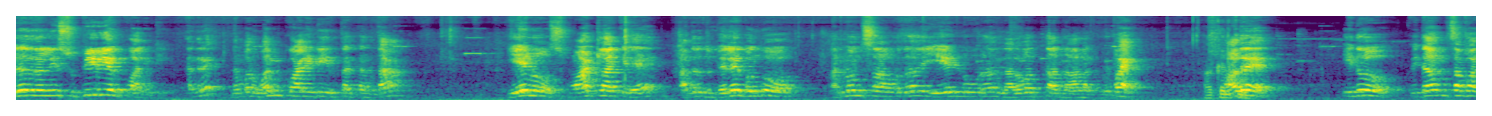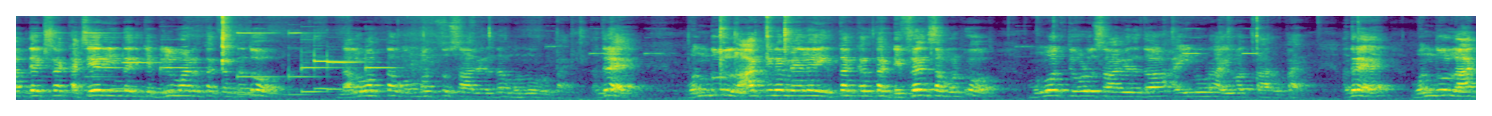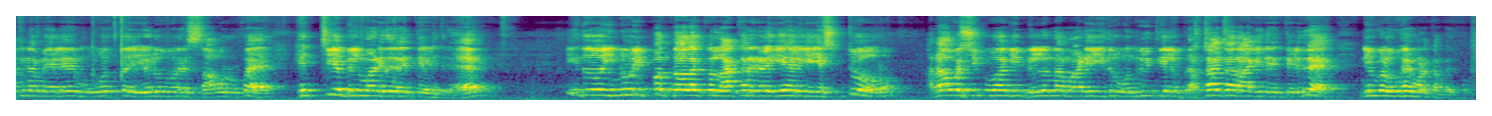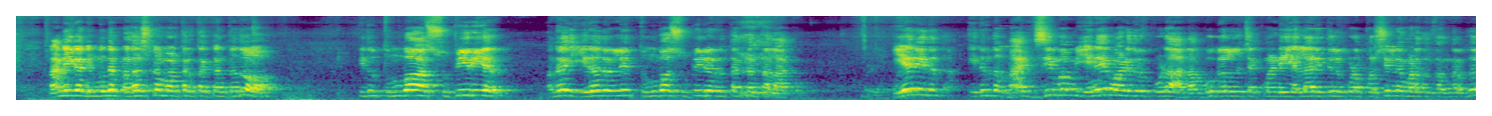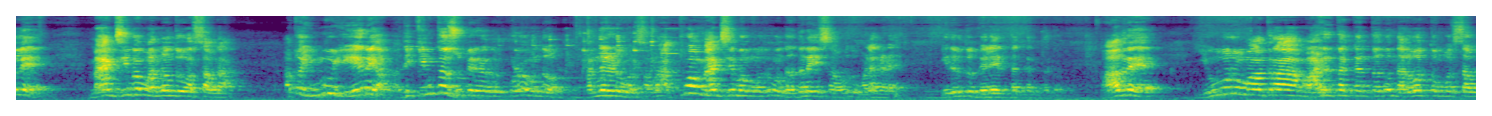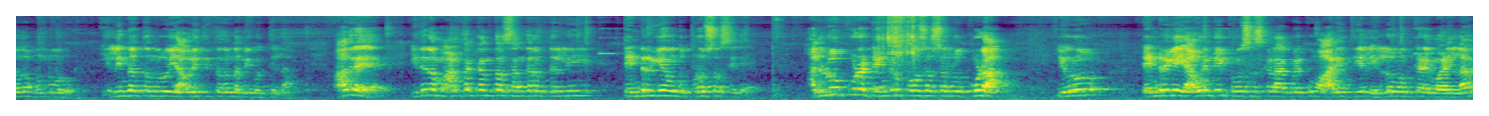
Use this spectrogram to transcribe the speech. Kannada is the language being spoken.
ಇರೋದ್ರಲ್ಲಿ ಸುಪೀರಿಯರ್ ಕ್ವಾಲಿಟಿ ಅಂದ್ರೆ ನಂಬರ್ ಒನ್ ಕ್ವಾಲಿಟಿ ಇರ್ತಕ್ಕಂಥ ಏನು ಸ್ಮಾರ್ಟ್ ಲಾಕ್ ಇದೆ ಅದ್ರದ್ದು ಬೆಲೆ ಬಂದು ಹನ್ನೊಂದು ಸಾವಿರದ ಏಳ್ನೂರ ನಲವತ್ತ ನಾಲ್ಕು ರೂಪಾಯಿ. ಆದರೆ ಆದ್ರೆ ಇದು ವಿಧಾನಸಭಾ ಅಧ್ಯಕ್ಷರ ಕಚೇರಿಯಿಂದ ಇದಕ್ಕೆ ಬಿಲ್ ಮಾಡಿರ್ತಕ್ಕಂಥದ್ದು ನಲವತ್ತ ಒಂಬತ್ತು ಸಾವಿರದ ಮುನ್ನೂರು ರೂಪಾಯಿ. ಅಂದ್ರೆ ಒಂದು ಲಾಕಿನ ಮೇಲೆ ಇರ್ತಕ್ಕಂಥ ಡಿಫ್ರೆನ್ಸ್ ಅಮೌಂಟು ಮೂವತ್ತೇಳು ಸಾವಿರದ ಐನೂರ ಐವತ್ತಾರು ರೂಪಾಯಿ. ಅಂದ್ರೆ ಒಂದು ಲಾಕಿನ ಮೇಲೆ ಮೂವತ್ತ ಏಳುವರೆ ಸಾವಿರ ರೂಪಾಯಿ ಹೆಚ್ಚಿಗೆ ಬಿಲ್ ಮಾಡಿದ್ದಾರೆ ಅಂತ ಹೇಳಿದ್ರೆ, ಇದು ಇನ್ನೂರ ಇಪ್ಪತ್ನಾಲ್ಕು ಲಾಕರ್ಗಳಿಗೆ ಅಲ್ಲಿಗೆ ಎಷ್ಟು ಅನಾವಶ್ಯಕವಾಗಿ ಬಿಲ್ಲನ್ನ ಮಾಡಿ ಇದ್ರ ಒಂದು ರೀತಿಯಲ್ಲಿ ಭ್ರಷ್ಟಾಚಾರ ಆಗಿದೆ ಅಂತ ಹೇಳಿದ್ರೆ ನೀವುಗಳು ಊಹೆ ಮಾಡ್ಕೊಬೇಕು. ನಾನೀಗ ನಿಮ್ಮ ಮುಂದೆ ಪ್ರದರ್ಶನ ಮಾಡ್ತಿರ್ತಕ್ಕಂಥದ್ದು, ಇದು ತುಂಬಾ ಸುಪೀರಿಯರ್ ಅಂದ್ರೆ ಇರೋದ್ರಲ್ಲಿ ತುಂಬಾ ಸುಪೀರಿಯರ್ ಇರ್ತಕ್ಕಂಥ ಲಾಕು. ಏನಿದ ಇದರಿಂದ ಮ್ಯಾಕ್ಸಿಮಮ್ ಏನೇ ಮಾಡಿದ್ರು ಕೂಡ ನಾವು ಗೂಗಲ್ ಚೆಕ್ ಮಾಡಿ ಎಲ್ಲಾ ರೀತಿಯಲ್ಲೂ ಕೂಡ ಪರಿಶೀಲನೆ ಮಾಡಿದ ಸಂದರ್ಭದಲ್ಲಿ ಮ್ಯಾಕ್ಸಿಮಮ್ ಹನ್ನೊಂದುವರೆ ಸಾವಿರ. ಅಥವಾ ಇನ್ನೂ ಏನೇ ಅದಕ್ಕಿಂತ ಸುಪೀರಿಯರ್ ಕೂಡ ಒಂದು ಹನ್ನೆರಡುವರೆ ಸಾವಿರ ಅಥವಾ ಮ್ಯಾಕ್ಸಿಮಮ್ ಹೋದ್ರೆ ಒಂದು ಹದಿನೈದು ಸಾವಿರದ ಒಳಗಡೆ ಇದ್ರದ್ದು ಬೆಲೆ ಇರ್ತಕ್ಕಂಥದ್ದು. ಆದ್ರೆ ಇವರು ಮಾತ್ರ ಮಾಡಿರ್ತಕ್ಕಂಥದ್ದು ನಲವತ್ತೊಂಬತ್ತು ಸಾವಿರದ ಮುನ್ನೂರು. ಎಲ್ಲಿಂದ ತಂದ್ರು, ಯಾವ ರೀತಿ ತಂದ್ರು ನಮಗೆ ಗೊತ್ತಿಲ್ಲ. ಆದ್ರೆ ಇದನ್ನ ಮಾಡ್ತಕ್ಕಂಥ ಸಂದರ್ಭದಲ್ಲಿ ಟೆಂಡರ್ಗೆ ಒಂದು ಪ್ರೋಸೆಸ್ ಇದೆ. ಅಲ್ಲೂ ಕೂಡ ಟೆಂಡರ್ ಪ್ರೋಸೆಸ್ ಅಲ್ಲೂ ಕೂಡ ಇವರು ಟೆಂಡರ್ಗೆ ಯಾವ ರೀತಿ ಪ್ರೋಸೆಸ್ಗಳಾಗಬೇಕು ಆ ರೀತಿಯಲ್ಲಿ ಎಲ್ಲೋ ಒಂದ್ ಕಡೆ ಮಾಡಿಲ್ಲ.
